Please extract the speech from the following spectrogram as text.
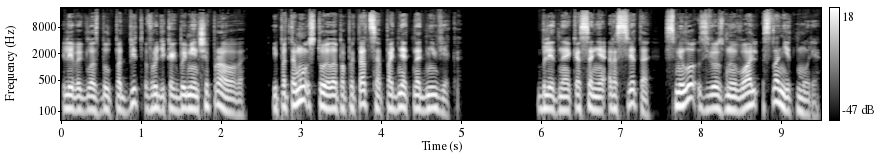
Левый глаз был подбит вроде как бы меньше правого, и потому стоило попытаться поднять над ним века. Бледное касание рассвета смело звездную вуаль слонит море.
